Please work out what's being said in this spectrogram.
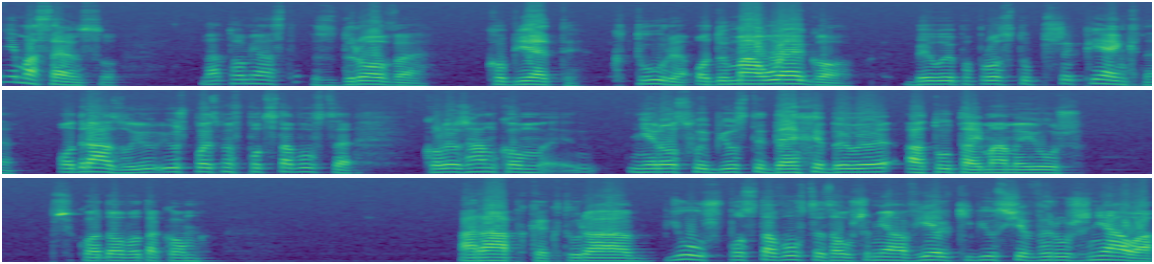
nie ma sensu. Natomiast zdrowe kobiety, które od małego były po prostu przepiękne, od razu, już powiedzmy w podstawówce, koleżankom nie rosły biusty, dechy były, a tutaj mamy już przykładowo taką Arabkę, która już w podstawówce załóżmy miała wielki biust, się wyróżniała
